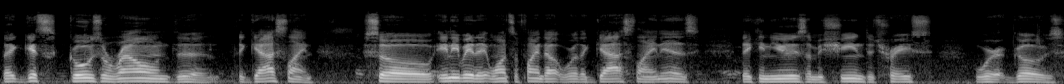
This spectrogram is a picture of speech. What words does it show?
that gets goes around the, the gas line. So anybody that wants to find out where the gas line is, they can use a machine to trace where it goes.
